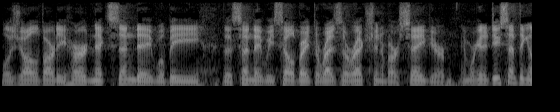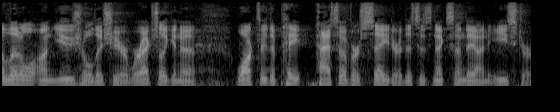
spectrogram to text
Well, as you all have already heard, next Sunday will be the Sunday we celebrate the resurrection of our Savior. And we're going to do something a little unusual this year. We're actually going to walk through the Passover Seder. This is next Sunday on Easter.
